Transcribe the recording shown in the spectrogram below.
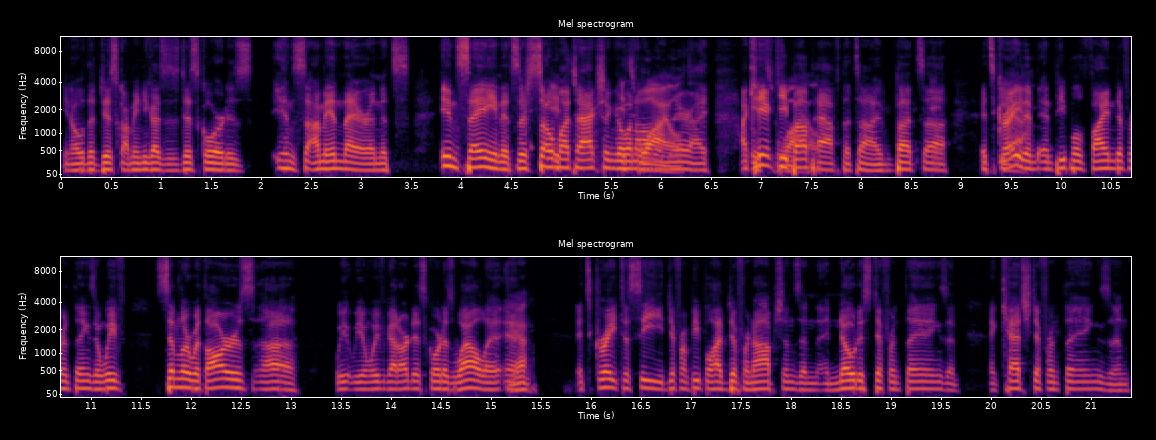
you know the disc. I mean, you guys' Discord is ins. I'm in there, and it's insane. It's there's so It's- much action going on wild. in there. I I can't It's keep up half the time, but uh, it's great, Yeah. and, and people find different things, and we've similar with ours. Uh, we, we we've got our Discord as well, and, Yeah. It's great to see different people have different options and, and notice different things and and catch different things and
